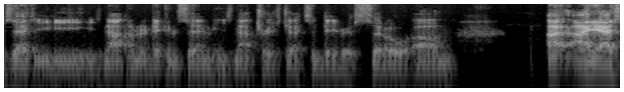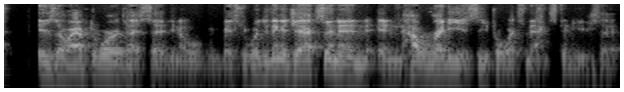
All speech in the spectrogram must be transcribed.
Zach Edey. He's not Hunter Dickinson. He's not Trayce Jackson-Davis. So um, I, I asked Izzo afterwards. I said, you know, basically, what do you think of Jaxon and and how ready is he for what's next? And he said,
